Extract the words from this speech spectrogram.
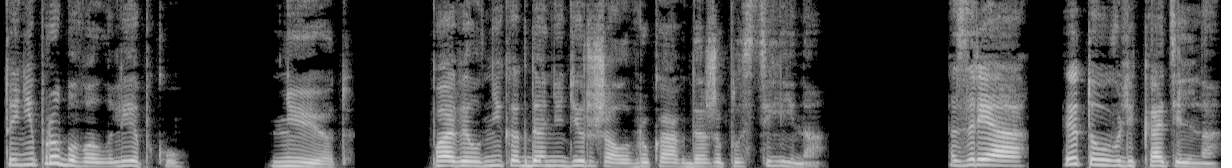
Ты не пробовал лепку?» «Нет», Павел никогда не держал в руках даже пластилина. Зря. Это увлекательно.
